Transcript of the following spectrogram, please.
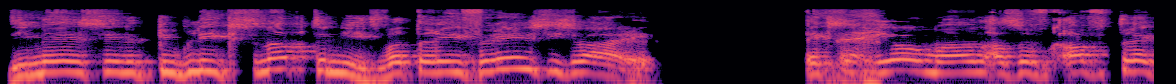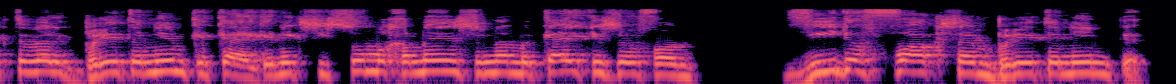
die mensen in het publiek snapten niet wat de referenties waren. Ik zeg, yo man, alsof ik aftrek terwijl ik Brit en Imke kijk. En ik zie sommige mensen naar me kijken zo van, wie de fuck zijn Brit en Imke?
